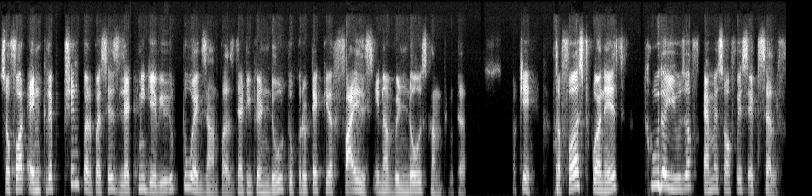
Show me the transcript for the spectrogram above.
So for encryption purposes, let me give you two examples that you can do to protect your files in a Windows computer. Okay, the first one is through the use of MS Office itself.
